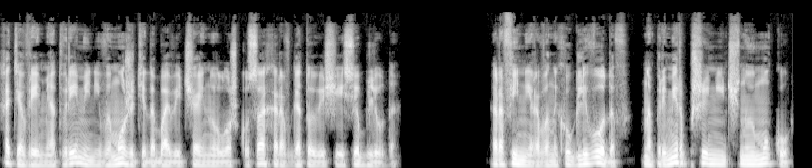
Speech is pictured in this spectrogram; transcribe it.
хотя время от времени вы можете добавить чайную ложку сахара в готовящееся блюдо. Рафинированных углеводов, например, пшеничную муку.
